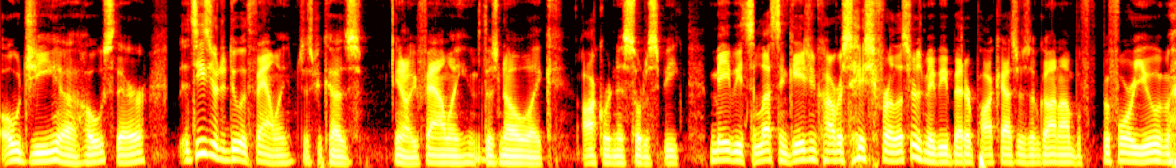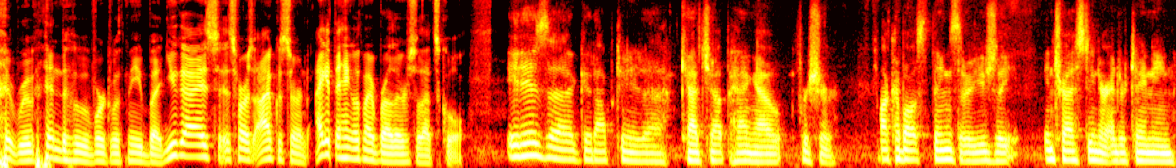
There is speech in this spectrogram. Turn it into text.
OG uh, host there, it's easier to do with family just because, you know, your family, there's no like awkwardness, so to speak. Maybe it's a less engaging conversation for our listeners. Maybe better podcasters have gone on before you, and Ruben, who have worked with me. But you guys, as far as I'm concerned, I get to hang with my brother, so that's cool. It is a good opportunity to catch up, hang out for sure. Talk about things that are usually interesting or entertaining.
